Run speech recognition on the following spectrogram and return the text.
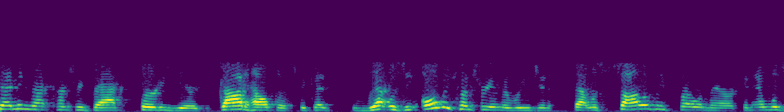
sending that country back 30 years. God help us, because that was the only country in the region that was solidly pro-American and was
